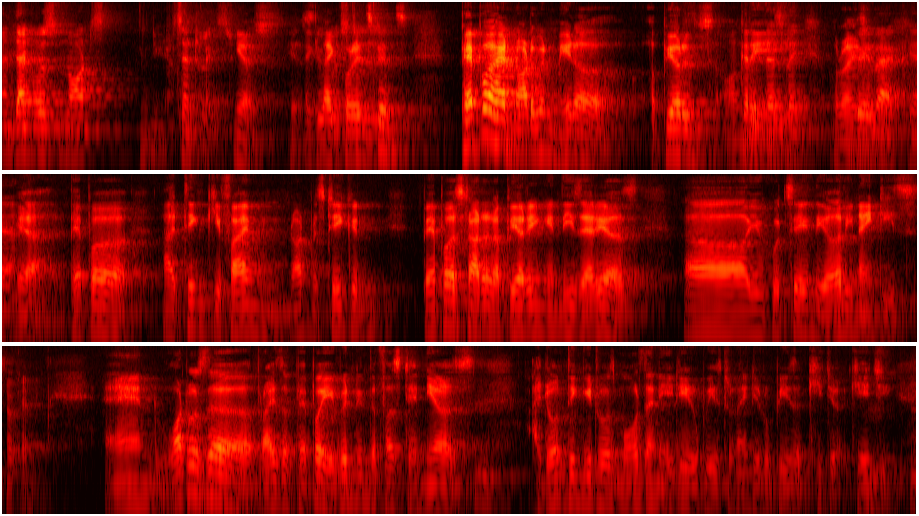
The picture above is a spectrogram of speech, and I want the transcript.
And that was not s- centralized. Yes. Yes. Like Like, for instance, pepper had not even made a appearance on Correct. the That's like horizon. way back. Yeah. Yeah, pepper. I think if I'm not mistaken, pepper started appearing in these areas. Uh, you could say in the early 90s. Okay. And what was the price of pepper even in the first 10 years? Hmm. I don't think it was more than 80 rupees to 90 rupees a kg. Hmm.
